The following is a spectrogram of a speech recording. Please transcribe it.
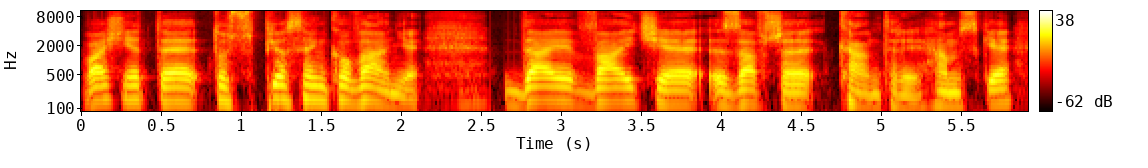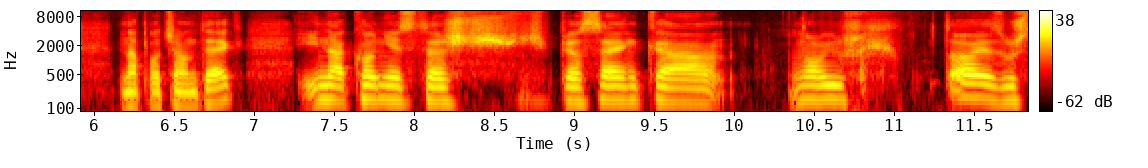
właśnie te, to spiosenkowanie. Dawajcie zawsze country hamskie na początek i na koniec też piosenka, no już to jest już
